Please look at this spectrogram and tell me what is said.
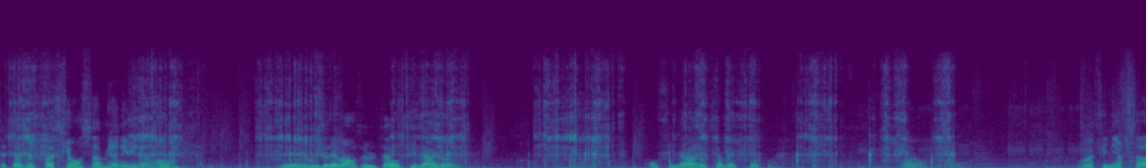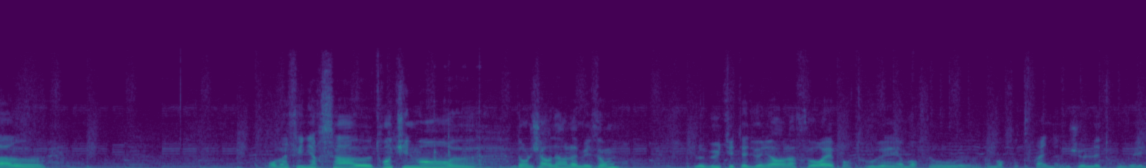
C'est un jeu de patience, hein, bien évidemment. Hein. Mais vous allez voir le résultat au final. euh, Au final, ça va être top. Voilà. On va finir ça. euh, on va finir ça euh, tranquillement euh, dans le jardin à la maison. Le but était de venir dans la forêt pour trouver un morceau, euh, un morceau de frêne. Je l'ai trouvé.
